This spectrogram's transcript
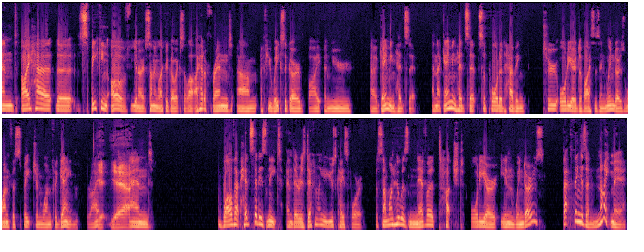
and I had the speaking of you know something like a Go XLR. I had a friend um, a few weeks ago buy a new uh, gaming headset, and that gaming headset supported having two audio devices in Windows, one for speech and one for game, right? Y- yeah. And while that headset is neat, and there is definitely a use case for it, for someone who has never touched audio in Windows, that thing is a nightmare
